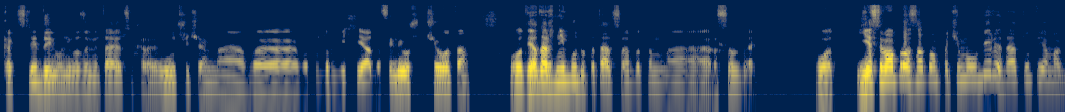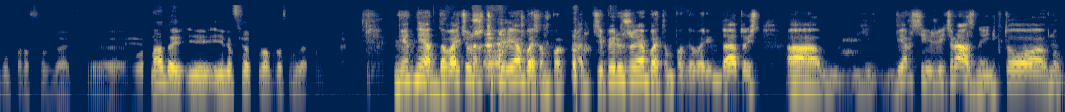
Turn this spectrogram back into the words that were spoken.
как следы у него заметаются лучше, чем а, в, вот у других ядов, или уж чего там. Вот, я даже не буду пытаться об этом а, рассуждать. Вот. Если вопрос о том, почему убили, да, тут я могу порассуждать. Э, вот, надо, и, или все-таки вопрос не в этом? Нет, нет, давайте уже теперь и об этом, теперь уже и об этом поговорим, да, то есть а, версии ведь разные, никто, ну,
